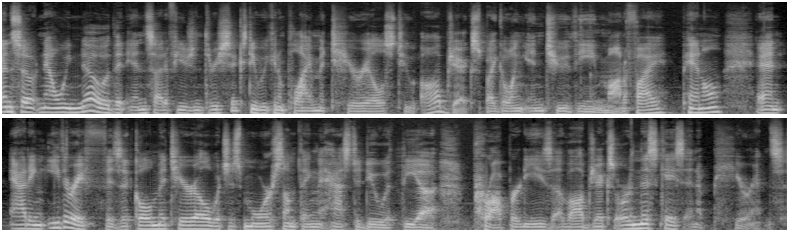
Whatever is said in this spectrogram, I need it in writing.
And so now we know that inside of Fusion 360, we can apply materials to objects by going into the modify panel and adding either a physical material, which is more something that has to do with the uh, properties of objects, or in this case, an appearance.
